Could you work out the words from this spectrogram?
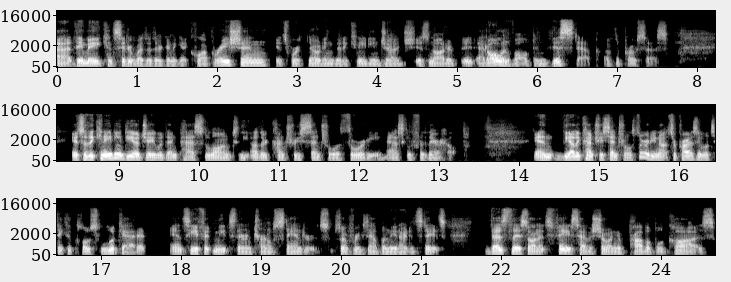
Uh, they may consider whether they're going to get cooperation. It's worth noting that a Canadian judge is not a, at all involved in this step of the process. And so the Canadian DOJ would then pass it along to the other country's central authority, asking for their help. And the other country's central authority, not surprisingly, will take a close look at it and see if it meets their internal standards. So, for example, in the United States, does this on its face have a showing of probable cause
